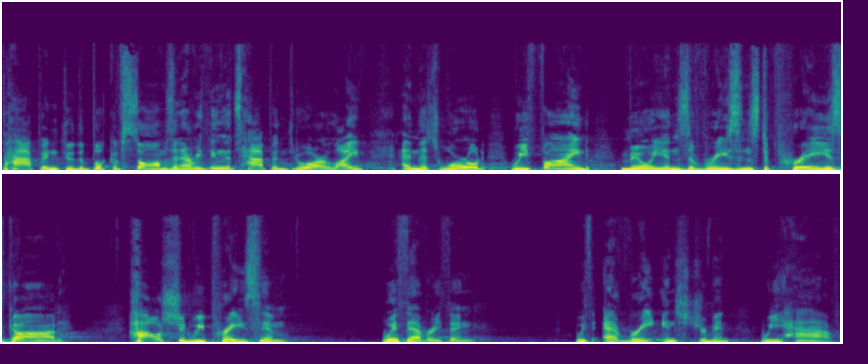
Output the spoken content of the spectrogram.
happened through the book of Psalms and everything that's happened through our life and this world. We find millions of reasons to praise God. How should we praise Him? With everything, with every instrument we have.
